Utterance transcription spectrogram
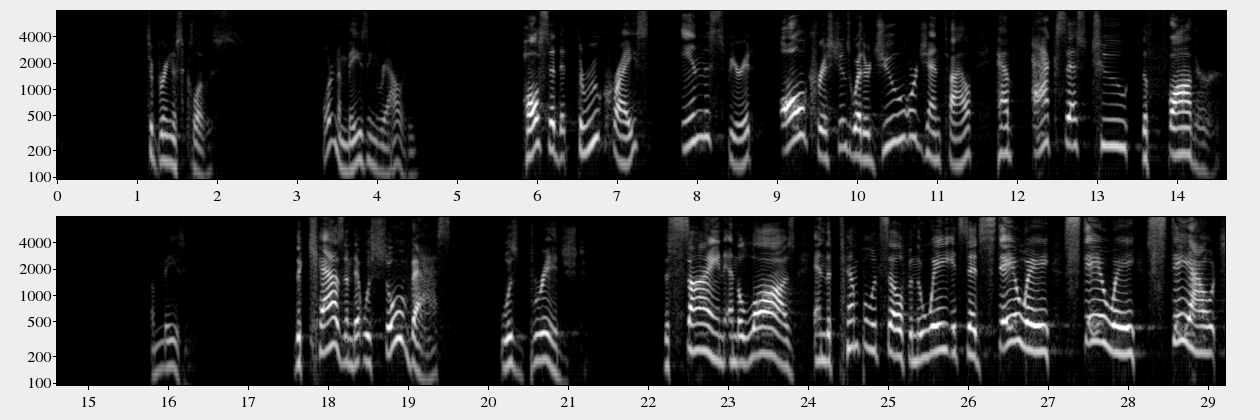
to bring us close. What an amazing reality. Paul said that through Christ, in the Spirit, all Christians, whether Jew or Gentile, have access to the Father. Amazing. The chasm that was so vast was bridged. The sign and the laws and the temple itself and the way it said, stay away, stay away, stay out,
